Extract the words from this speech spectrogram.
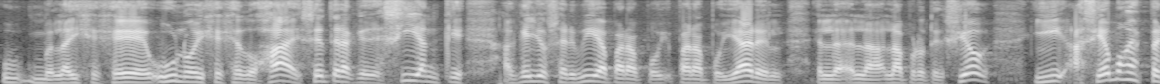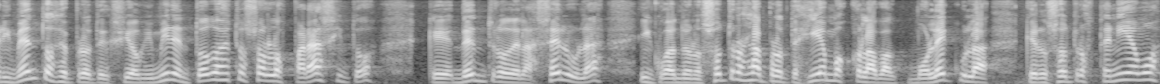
la IgG1, IgG2A, etcétera, que decían que aquello servía para, para apoyar la protección. Y hacíamos experimentos de protección. Y miren, todos estos son los parásitos que dentro de las células y cuando nosotros la protegíamos con la molécula que nosotros teníamos,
